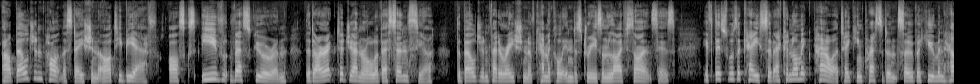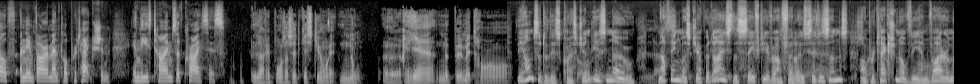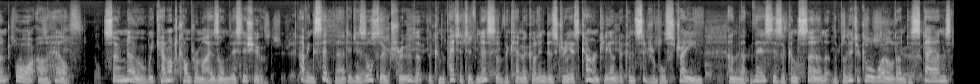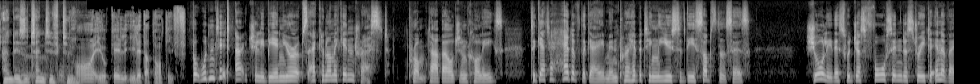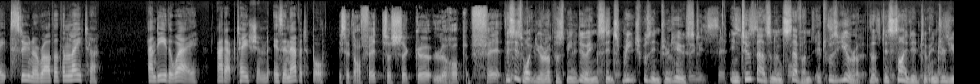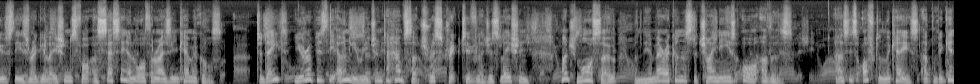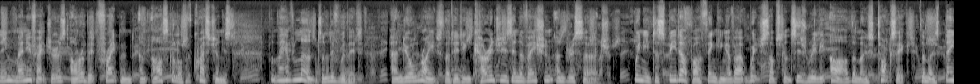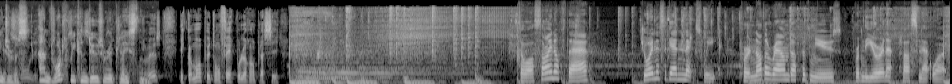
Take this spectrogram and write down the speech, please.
Our Belgian partner station RTBF asks Yves Verschueren, the Director General of Essenscia, the Belgian Federation of Chemical Industries and Life Sciences, if this was a case of economic power taking precedence over human health and environmental protection in these times of crisis. La réponse à cette question est non. Euh, the answer to this question is no. Nothing must jeopardize the safety of our fellow citizens, our protection of the environment, or our health. So, no, we cannot compromise on this issue. Having said that, it is also true that the competitiveness of the chemical industry is currently under considerable strain, and that this is a concern that the political world understands and is attentive to. But wouldn't it actually be in Europe's economic interest, prompt our Belgian colleagues, to get ahead of the game in prohibiting the use of these substances? Surely this would just force industry to innovate sooner rather than later. And either way, adaptation is inevitable. This is what Europe has been doing since REACH was introduced. In 2007, it was Europe that decided to introduce these regulations for assessing and authorizing chemicals. To date, Europe is the only region to have such restrictive legislation, much more so than the Americans, the Chinese, or others. As is often the case, at the beginning, manufacturers are a bit frightened and ask a lot of questions, but they have learned to live with it. And you're right right that it encourages innovation and research. We need to speed up our thinking about which substances really are the most toxic, the most dangerous, and what we can do to replace them. So I'll sign off there. Join us again next week for another roundup of news from the Euranet Plus network.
